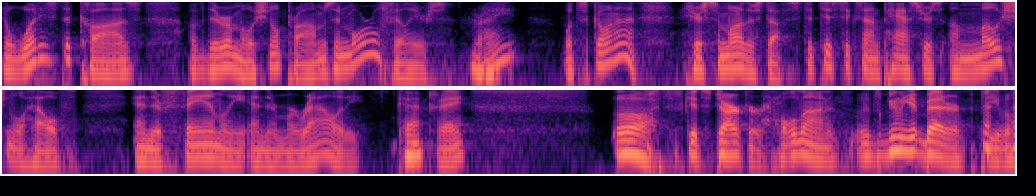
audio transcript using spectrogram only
And what is the cause of their emotional problems and moral failures, mm-hmm. right? What's going on? Here's some other stuff. Statistics on pastors' emotional health and their family and their morality. okay. Okay. Oh, it just gets darker. Hold on. It's going to get better, people.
